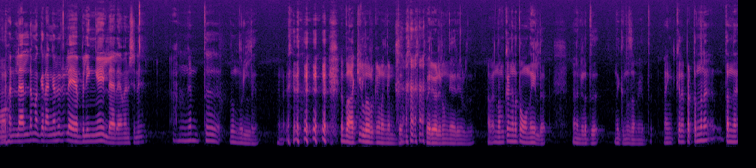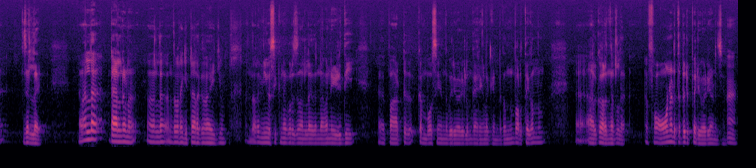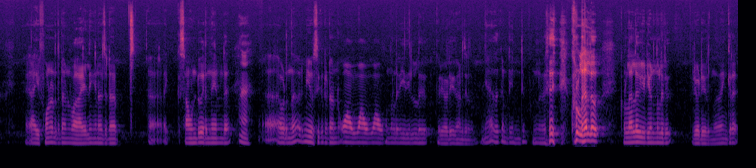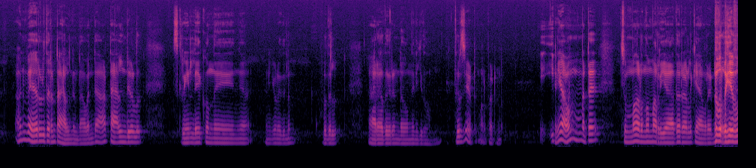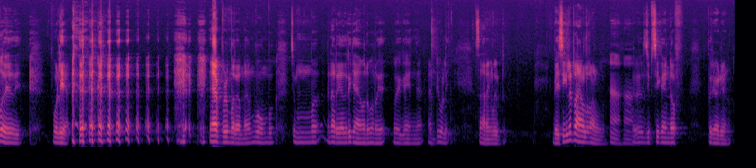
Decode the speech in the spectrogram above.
മോഹൻലാലിന്റെ മകൻ അങ്ങനെ ഒരു ലേബലിങ്ങേ ഇല്ല അല്ലേ മനുഷ്യന്? അങ്ങനത്തെ ഇതൊന്നുമില്ല. ബാക്കിയുള്ളവർക്കാണ് അങ്ങനത്തെ പരിപാടികളും കാര്യമുള്ളത് അവൻ നമുക്ക് അങ്ങനെ തോന്നിയില്ല അവന്റെ അടുത്ത് നിൽക്കുന്ന സമയത്ത്. ഭയങ്കര പെട്ടെന്ന് തന്നെ ജെല്ലായി. നല്ല ടാലന്റാണ് നല്ല എന്താ പറയുക ഗിറ്റാറൊക്കെ വായിക്കും. എന്താ പറയുക മ്യൂസിക്കിനെ കുറിച്ച് നല്ല ഇതുണ്ട്. അവൻ എഴുതി പാട്ട് കമ്പോസ് ചെയ്യുന്ന പരിപാടികളും കാര്യങ്ങളൊക്കെ ഉണ്ട്. ഇതൊന്നും പുറത്തേക്കൊന്നും ആർക്കും അറിഞ്ഞിട്ടില്ല. ഫോൺ എടുത്തിട്ടൊരു പരിപാടി കാണിച്ചു. ഐഫോൺ എടുത്തിട്ട് അവൻ വായിൽ ഇങ്ങനെ വെച്ചിട്ട് ലൈക്ക് സൗണ്ട് വരുന്നതിന്റെ. അവിടുന്ന് ഒരു മ്യൂസിക് ഇട്ടിട്ട് അവൻ വാ വാ വാവ് എന്നുള്ള രീതിയിലുള്ള പരിപാടി കാണിച്ചിരുന്നു. ഞാൻ അത് കണ്ട് എന്റെ കൊള്ളാലോ കൊള്ളാലോ വീഡിയോ എന്നുള്ളൊരു പരിപാടിയായിരുന്നു ആയിരുന്നു. ഭയങ്കര അവന് വേറൊരു തരം ടാലന്റ് ഉണ്ട്. അവന്റെ ആ ടാലന്റുകൾ സ്ക്രീനിലേക്ക് വന്നു കഴിഞ്ഞാൽ എനിക്ക് തോന്നുന്നു ഇതിലും കൂടുതൽ ആരാധകരുണ്ടാവുമെന്ന് എനിക്ക് തോന്നുന്നു. തീർച്ചയായിട്ടും ഉറപ്പായിട്ടുണ്ട് ഇനി അവൻ മറ്റേ ചുമ്മാ നടന്നൊന്നും അറിയാതെ ഒരാൾ ക്യാമറയുടെ പുറകെ പോയത് മതി. പൊളിയാ. ഞാൻ എപ്പോഴും പറയാറുണ്ട് ഞാൻ പോകുമ്പോൾ ചുമ്മാ അറിയാതൊരു ക്യാമറ പുറകെ പോയി കഴിഞ്ഞാൽ അടിപൊളി സാധനങ്ങൾ കിട്ടും. ബേസിക്കലി ട്രാവലറാണല്ലോ ഒരു ജിപ്സി കൈൻഡ് ഓഫ് പരിപാടിയാണ്.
